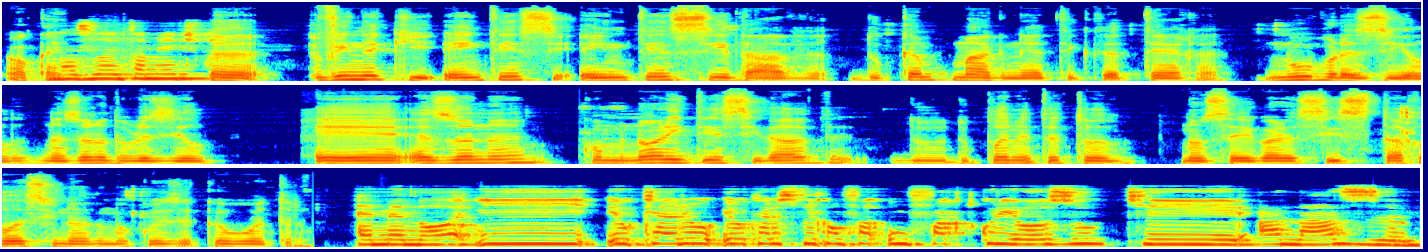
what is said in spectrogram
Ok. Mais lentamente. Uh, vindo aqui, a, intensi- a intensidade do campo magnético da Terra no Brasil, na zona do Brasil, é a zona com menor intensidade do, do planeta todo. Não sei agora se isso está relacionado uma coisa com a outra. É menor e eu quero, eu quero explicar um, fa- um facto curioso que a NASA,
